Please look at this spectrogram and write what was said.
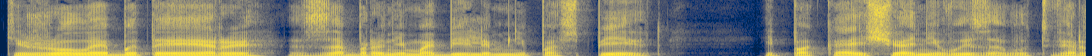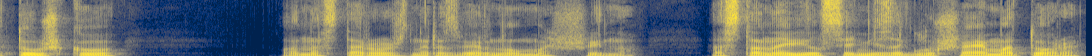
Тяжелые БТРы за бронемобилем не поспеют, и пока еще они вызовут вертушку... Он осторожно развернул машину. Остановился, не заглушая мотора.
